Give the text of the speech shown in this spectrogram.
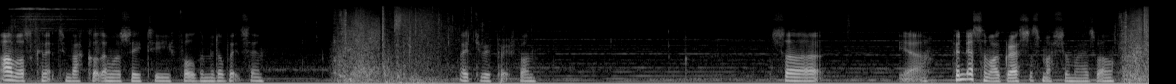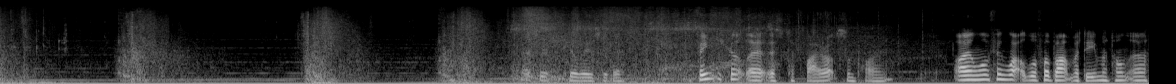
Almost connecting back up then we'll see to fold the middle bits in. Which will be pretty fun. So yeah, I think there's some aggressive smash somewhere as well. Let's just kill these with. I think you can let this to fire at some point. Oh, and one thing what I love about my Demon Hunter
